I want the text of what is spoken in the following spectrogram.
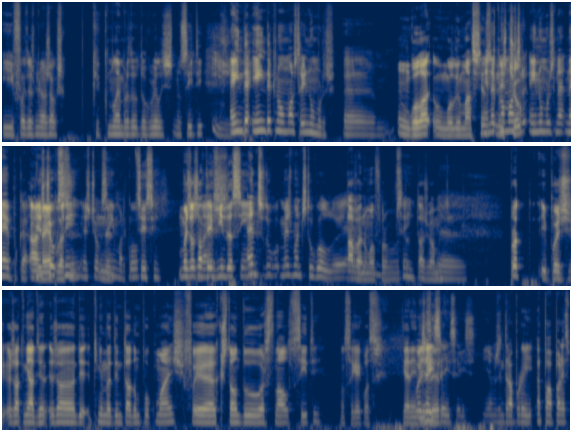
e foi dos melhores jogos que, que me lembro do, do Grealish no City, ainda, e ainda que não mostre em números, uh, Um gol, um gol e uma assistência ainda que não mostre jogo. em números na, na época, Ah, neste na jogo época, sim, sim. neste jogo Ne- sim, marcou. Sim, sim. Mas ele já tem vindo assim. Antes do, mesmo antes do golo, eh, Estava numa forma. Está a jogar muito. eh, Pronto, e depois eu já tinha, eu já adi- tinha-me adiantado um pouco mais. Foi a questão do Arsenal City. Não sei o que é que vocês querem Pois é dizer. isso, é isso, é isso. Íamos entrar por aí. Epá, parece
